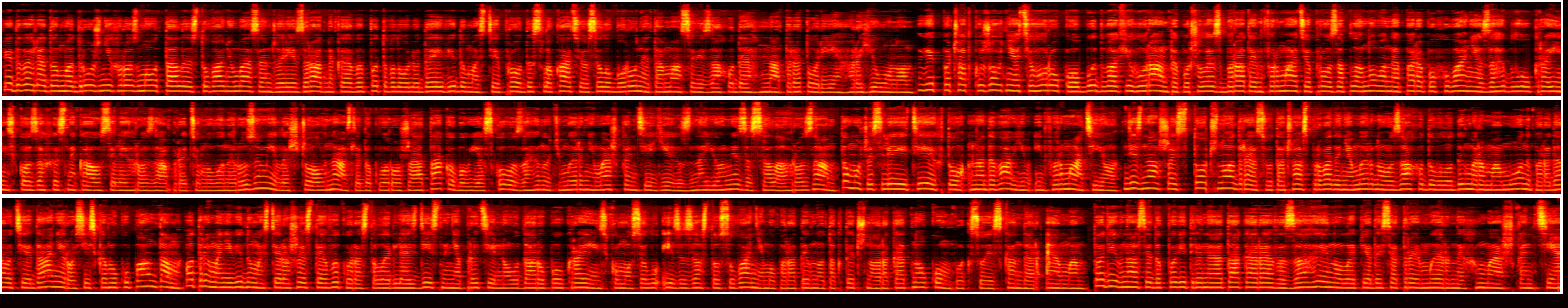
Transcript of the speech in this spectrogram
Під виглядом дружніх розмов та листувань у месенджері зрадники випитували у людей відомості про дислокацію сил оборони та масові заходи на території регіону. Від початку жовтня цього року обидва фігуранти почали збирати інформацію про заплановане перепоховання загиблого українського захисника у селі Гроза. При цьому вони розуміли, що внаслідок ворожої атаки обов'язково загинуть мирні мешканці їх знайомі з села Гроза, в тому числі і ті, хто надавав їм інформацію. Дізнавшись точну адресу та час проведення мирного заходу, Володимир Мамон передав ці дані російським окупантам. Отримані відомості рашисти використали для здійснення прицільного удару по українському селу із застосуванням оперативно-тактичного ракетного комплексу Іскандер М. Тоді, внаслідок повітряної атаки РФ загинули 53 мирних мешканці.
